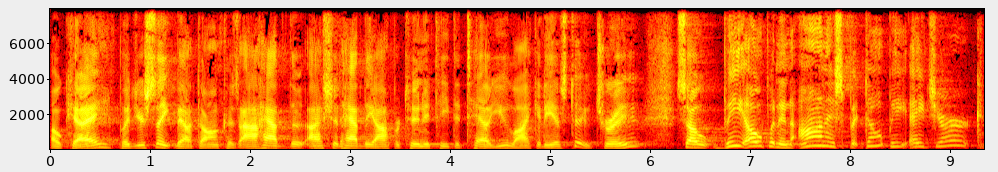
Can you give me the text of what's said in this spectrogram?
Okay, put your seatbelt on because I have the I should have the opportunity to tell you like it is too. True. So be open and honest, but don't be a jerk.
